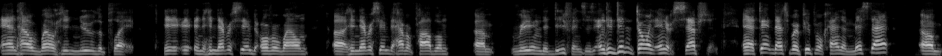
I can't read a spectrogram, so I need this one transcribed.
and how well he knew the play. He, and he never seemed to overwhelm. Uh, he never seemed to have a problem um, reading the defenses, and he didn't throw an interception. And I think that's where people kind of miss that. Um,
